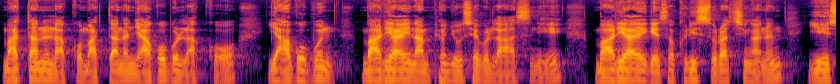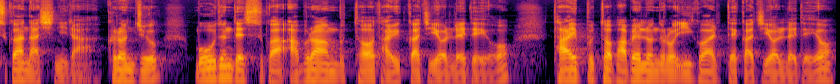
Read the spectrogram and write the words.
마단을 낳고 마단은 야곱을 낳고 야곱은 마리아의 남편 요셉을 낳았으니 마리아에게서 그리스도라 칭하는 예수가 나시니라 그런즉 모든 대수가 아브라함부터 다윗까지 연례되요 다윗부터 바벨론으로 이거할 때까지 연례되요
